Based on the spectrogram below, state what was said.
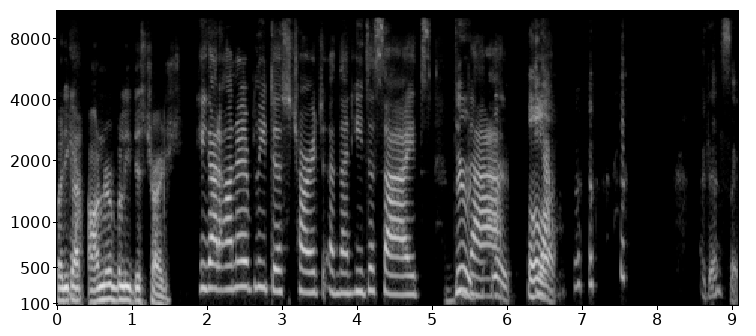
But he got honorably discharged. He got honorably discharged and then he decides dude, That- wait, hold yeah. on. I just say,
